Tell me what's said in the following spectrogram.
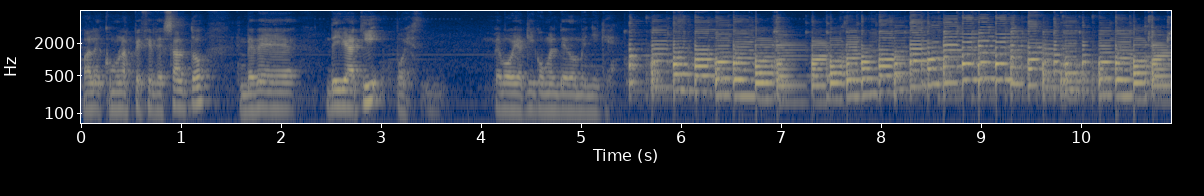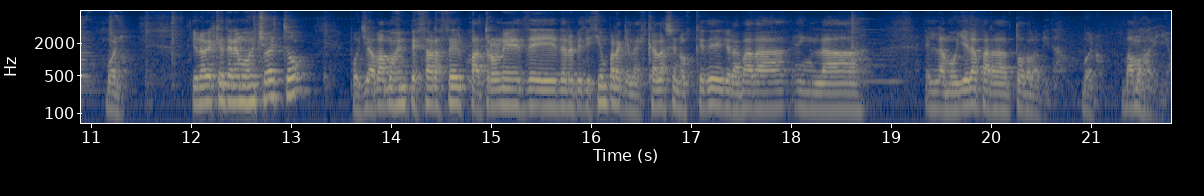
¿Vale? Como una especie de salto. En vez de, de ir aquí, pues me voy aquí con el dedo meñique. Bueno, y una vez que tenemos hecho esto, pues ya vamos a empezar a hacer patrones de, de repetición para que la escala se nos quede grabada en la, en la mollera para toda la vida. Bueno, vamos a ello.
